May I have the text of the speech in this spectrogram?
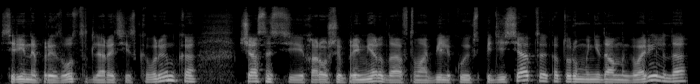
в серийное производство для российского рынка. В частности, хороший пример, да, автомобиль QX50, о котором мы недавно говорили, да,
